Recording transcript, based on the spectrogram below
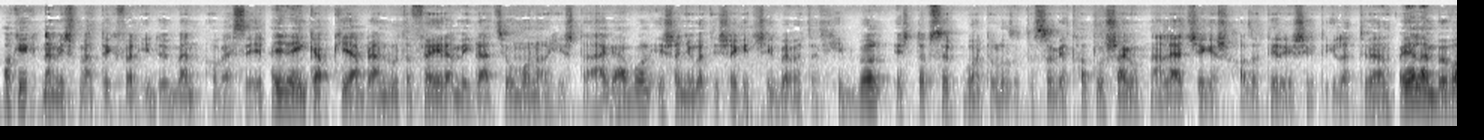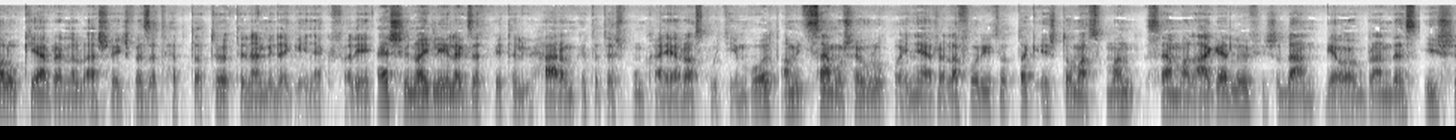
akik nem ismerték fel időben a veszélyt. Egyre inkább kiábrándult a fehér emigráció monarchista ágából és a nyugati segítségbe vetett hitből, és többször puhatolózott a szovjet hatóságoknál lehetséges hazatérését illetően. A jelenből való kiábrándulása is vezethette a történelmi regények felé. Első nagy lélegzetvételű háromkötetes munkája Rasputin volt, amit számos európai nyelvre lefordítottak, és Thomas Mann, Selma Lagerlöf és a Dan Georg Brandes is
